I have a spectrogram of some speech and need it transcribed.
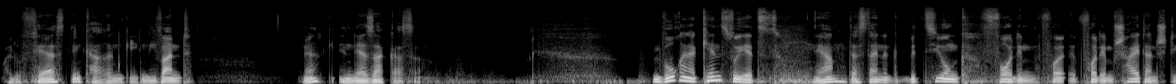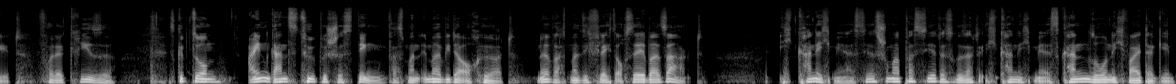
weil du fährst den Karren gegen die Wand, ne, in der Sackgasse. Woran erkennst du jetzt, ja, dass deine Beziehung vor dem, vor, vor dem Scheitern steht, vor der Krise? Es gibt so ein ganz typisches Ding, was man immer wieder auch hört, ne, was man sich vielleicht auch selber sagt. Ich kann nicht mehr. Ist dir das schon mal passiert, dass du gesagt hast, ich kann nicht mehr. Es kann so nicht weitergehen.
